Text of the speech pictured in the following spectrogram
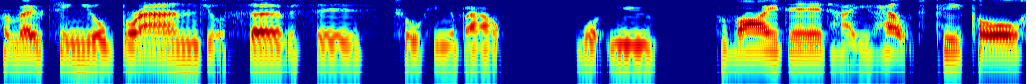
promoting your brand, your services, talking about what you provided, how you helped people,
